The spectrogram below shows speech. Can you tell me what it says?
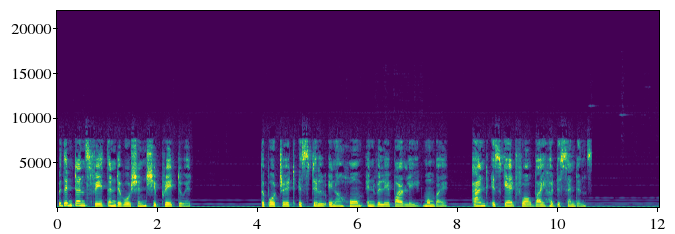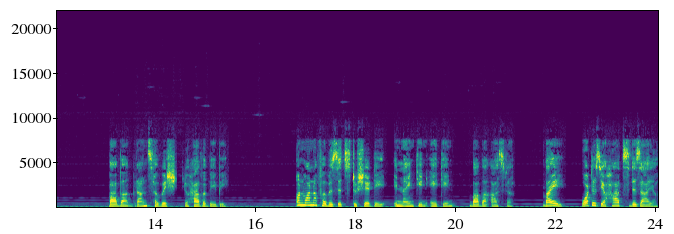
With intense faith and devotion, she prayed to it. The portrait is still in her home in Vile Parle, Mumbai, and is cared for by her descendants. Baba grants her wish to have a baby. On one of her visits to Shirdi in 1918, Baba asked her, Bai, what is your heart's desire?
